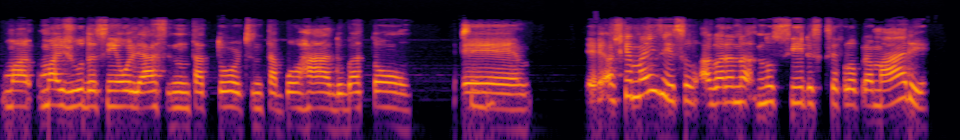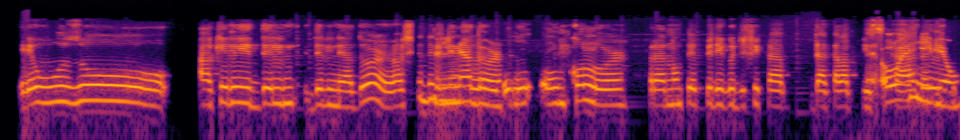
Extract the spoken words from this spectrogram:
uma, uma ajuda, assim, olhar se não tá torto, se não tá borrado, batom. É, é, acho que é mais isso. Agora, na, nos cílios que você falou pra Mari, eu uso aquele deli- delineador, eu acho que é delineador, ele é incolor, para não ter perigo de ficar daquela piscada Ou é rímel.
